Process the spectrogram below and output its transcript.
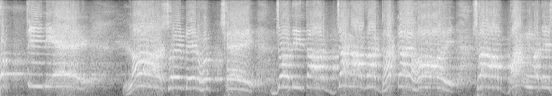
শক্তি নিয়ে লাশ হয়ে বের হচ্ছে। যদি তার জানাজা ঢাকায় হয়, সারা বাংলাদেশ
